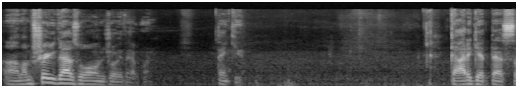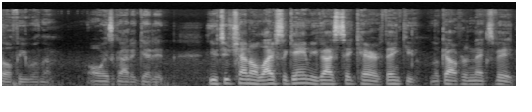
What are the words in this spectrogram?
um, I'm sure you guys will all enjoy that one. Thank you. Gotta get that selfie with them. Always gotta get it. YouTube channel Life's a Game. You guys take care. Thank you. Look out for the next vid.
